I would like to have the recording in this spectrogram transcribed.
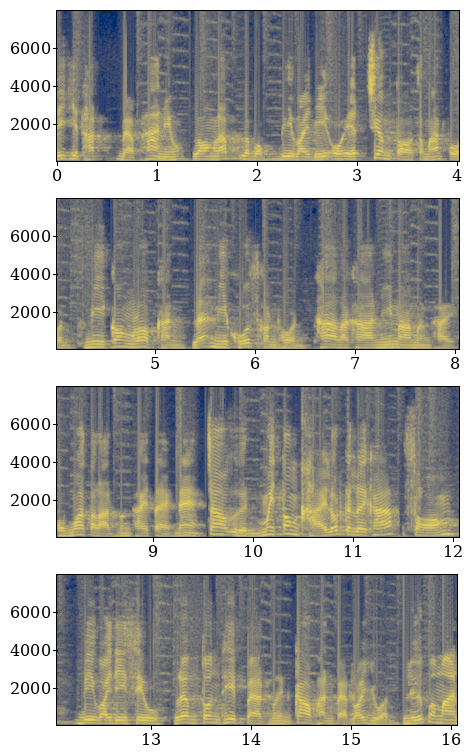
ดิจิทัลแบบ 5 นิ้ว รองรับระบบ BYD OS เชื่อมต่อสมาร์ทโฟน มีกล้องรอบคัน และมีคูสคอนโทรล ถ้าราคานี้มาเมืองไทย ผมว่าตลาดเมืองไทยแตกแน่ เจ้าอื่นไม่ต้องขายรถกันเลยครับ 2. BYD Seal เริ่มต้นที่ 89,800 หยวน หรือประมาณ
